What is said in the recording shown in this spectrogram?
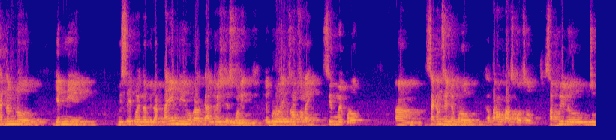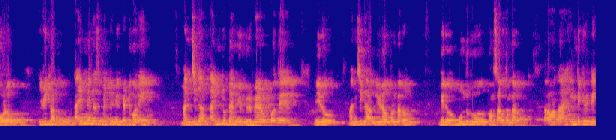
సెకండ్లో ఎన్ని మిస్ అయిపోయిందో మీరు ఆ టైంని ఒక క్యాలిక్యులేషన్ చేసుకోండి ఎప్పుడో ఎగ్జామ్స్ ఉన్నాయి సిమ్ ఎప్పుడో సెకండ్ సెమ్ ఎప్పుడు తర్వాత రాసుకోవచ్చు. సప్లీలు ఉంచుకోవడం ఇవి కాదు. టైం మేనేజ్మెంట్ మీరు పెట్టుకొని మంచిగా టైం టు టైం మీరు ప్రిపేర్ అవ్వకపోతే మీరు మంచిగా లీడ్ అవుతుంటారు. మీరు ముందుకు కొనసాగుతుంటారు. తర్వాత ఇంటిగ్రిటీ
